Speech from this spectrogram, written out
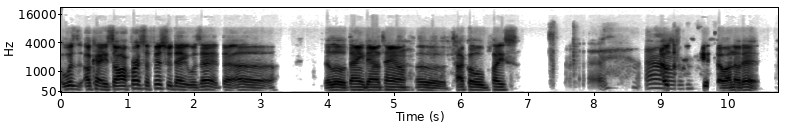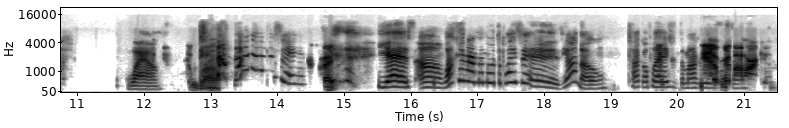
was okay. So our first official date was at the uh the little thing downtown, uh taco place. Uh, um, so I know that. Wow. It was bomb. right. Yes. Um. Why can't I remember what the place is? Y'all know taco place, the margarita. Yeah, Harkins,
